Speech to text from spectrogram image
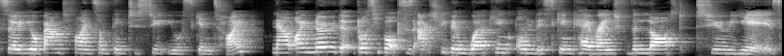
so you're bound to find something to suit your skin type. Now I know that Glossybox has actually been working on this skincare range for the last two years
